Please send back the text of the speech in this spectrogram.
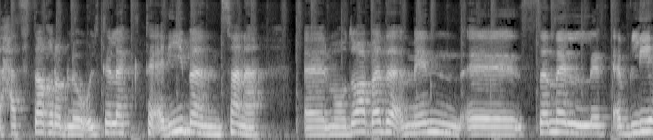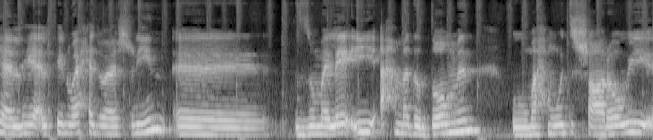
هتستغرب لو قلت لك تقريبا سنة الموضوع بدأ من السنة اللي قبليها اللي هي 2021 زملائي أحمد الضامن ومحمود الشعراوي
